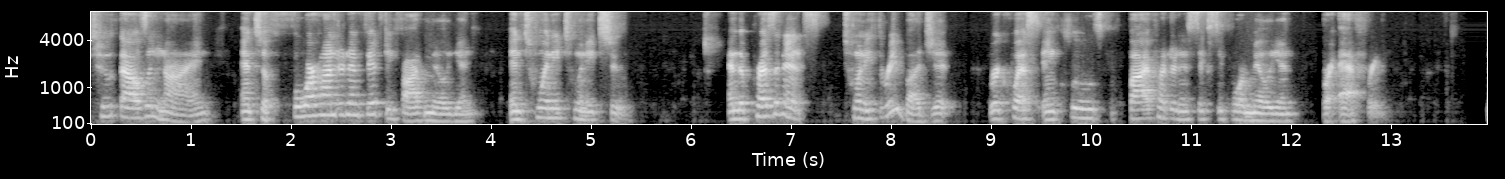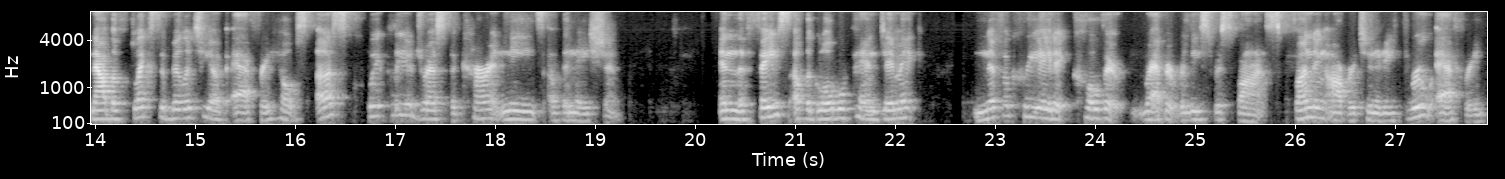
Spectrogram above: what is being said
2009 and to 455 million in 2022. And the president's 23 budget request includes 564 million for AFRI. Now the flexibility of AFRI helps us quickly address the current needs of the nation. In the face of the global pandemic, NIFA created COVID rapid release response funding opportunity through AFRI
